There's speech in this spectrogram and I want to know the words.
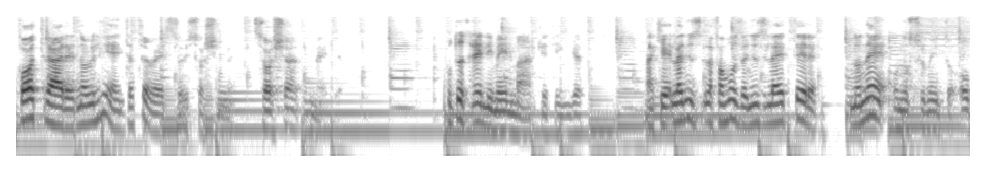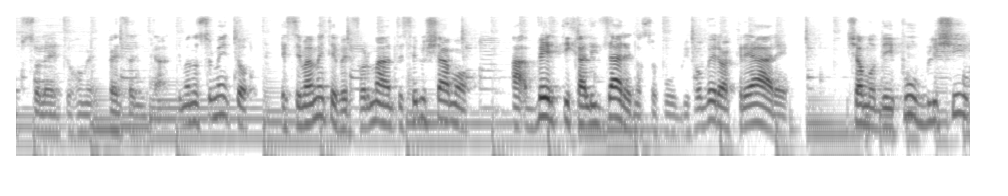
può attrarre nuovi clienti attraverso i social, social media. Punto 3 l'email marketing. Anche la, news, la, famosa newsletter non è uno strumento obsoleto come pensano in tanti, ma uno strumento estremamente performante se riusciamo a verticalizzare il nostro pubblico, ovvero a creare diciamo, dei pubblici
